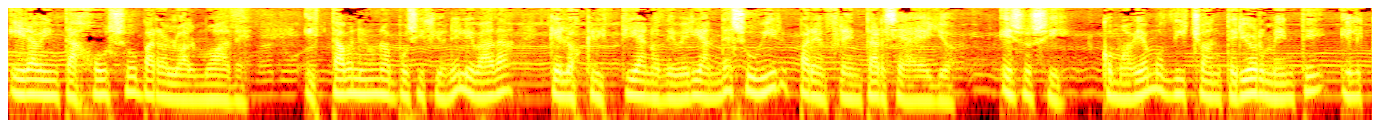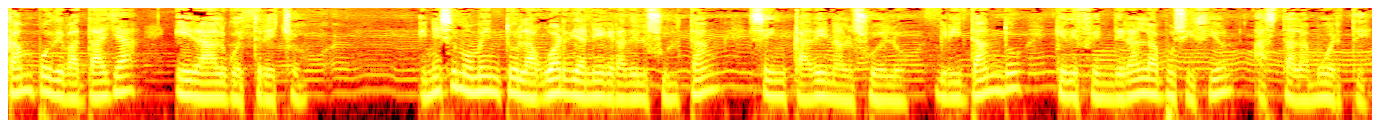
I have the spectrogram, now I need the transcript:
era ventajoso para los almohades, estaban en una posición elevada que los cristianos deberían de subir para enfrentarse a ellos. Eso sí, como habíamos dicho anteriormente, el campo de batalla era algo estrecho. En ese momento la Guardia Negra del Sultán se encadena al suelo, gritando que defenderán la posición hasta la muerte.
